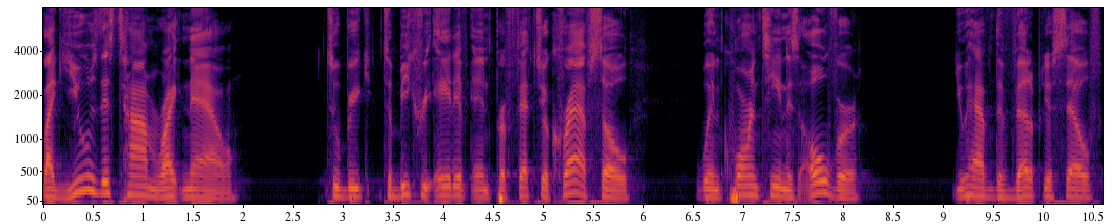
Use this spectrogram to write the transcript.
like use this time right now to be to be creative and perfect your craft so when quarantine is over, you have developed yourself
